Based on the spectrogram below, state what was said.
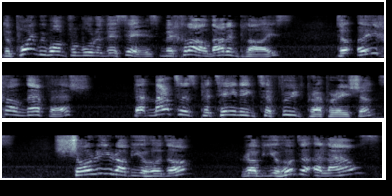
the point we want from all of this is, Michlal, that implies, the Eichel Nefesh, that matters pertaining to food preparations, Shori Rabbi Yehuda, Rabbi Yehuda allows,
